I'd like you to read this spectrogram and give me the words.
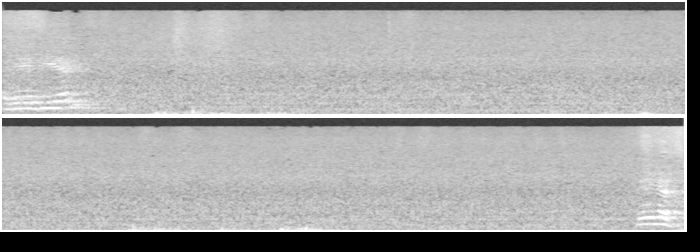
अरेबियन ट्रेडर्स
